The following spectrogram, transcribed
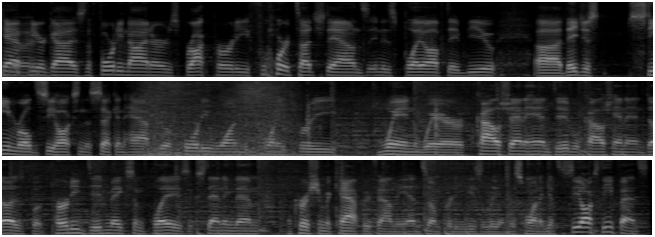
recap good. here, guys. The 49ers, Brock Purdy, four touchdowns in his playoff debut. Uh, they just steamrolled the Seahawks in the second half to a 41 to 23 win where Kyle Shanahan did what Kyle Shanahan does, but Purdy did make some plays, extending them, and Christian McCaffrey found the end zone pretty easily in this one against the Seahawks defense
